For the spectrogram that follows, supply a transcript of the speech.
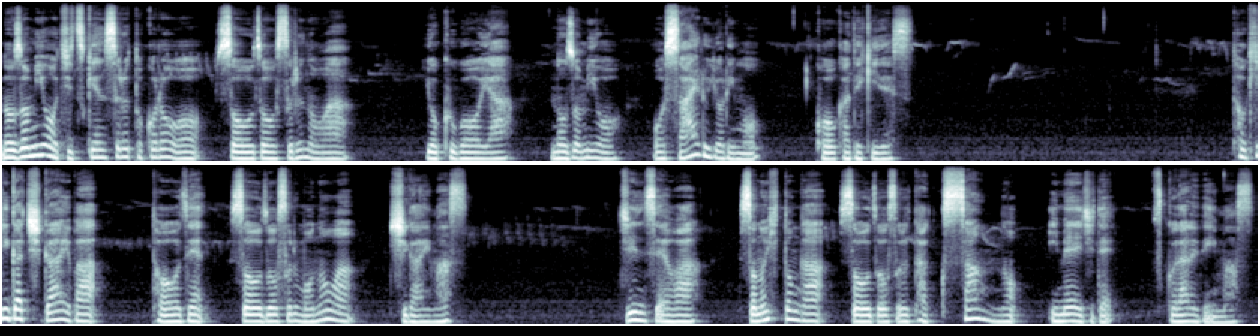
望みを実現するところを想像するのは、欲望や望みを抑えるよりも効果的です。時が違えば当然想像するものは違います。人生はその人が想像するたくさんのイメージで作られています。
